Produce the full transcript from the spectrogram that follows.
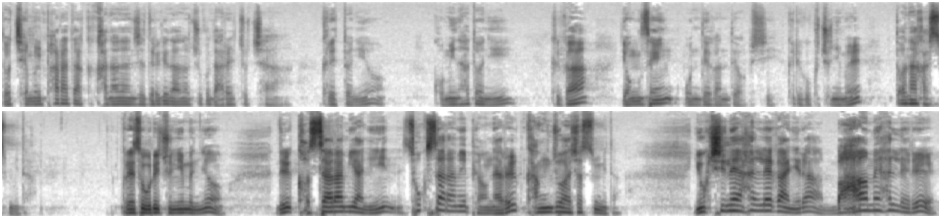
너 재물 팔아다 그 가난한 자들에게 나눠주고 나를 쫓아 그랬더니요 고민하더니 그가 영생 온데간데 없이 그리고 그 주님을 떠나갔습니다. 그래서 우리 주님은요 늘 겉사람이 아닌 속사람의 변화를 강조하셨습니다. 육신의 할례가 아니라 마음의 할례를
